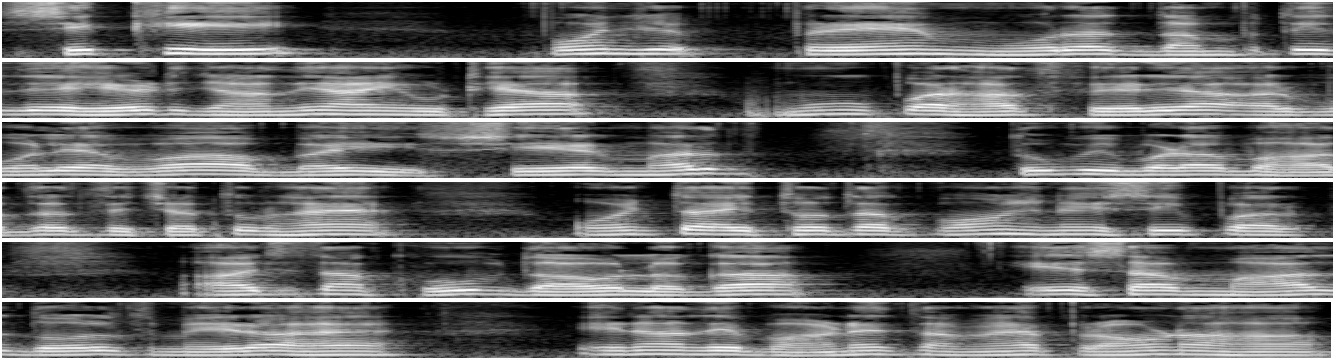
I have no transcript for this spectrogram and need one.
ਸਿੱਖੀ ਪੁੰਜ ਪ੍ਰੇਮ ਮੂਰਤ ਦੰਪਤੀ ਦੇ ਹੇਠ ਜਾਂਦਿਆਂ ਹੀ ਉਠਿਆ, ਮੂੰਹ ਪਰ ਹੱਥ ਫੇਰਿਆ ਔਰ ਬੋਲੇ ਵਾਹ ਬਈ, ਸ਼ੇਰ ਮਰਦ, ਤੂੰ ਵੀ ਬੜਾ ਬਹਾਦਰ ਤੇ ਚਤੁਰ ਹੈ। ਉਹ ਤਾਂ ਇੱਥੋਂ ਤੱਕ ਪਹੁੰਚ ਨਹੀਂ ਸੀ, ਪਰ ਅੱਜ ਤਾਂ ਖੂਬ ਦਾਉ ਲੱਗਾ। ਇਹ ਸਭ ਮਾਲ ਦੌਲਤ ਮੇਰਾ ਹੈ। ਇਹਨਾਂ ਦੇ ਬਾਣੇ ਤਾਂ ਮੈਂ ਪ੍ਰਾਉਣਾ ਹਾਂ,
